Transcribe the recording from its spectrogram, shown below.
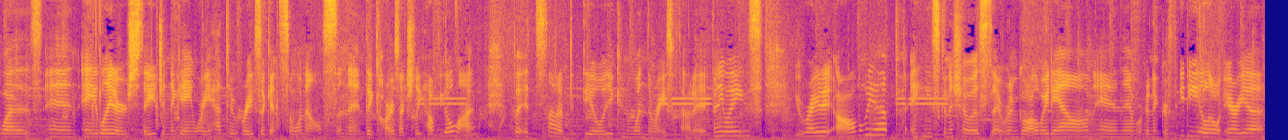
was in a later stage in the game where you had to race against someone else and the, the cars actually help you a lot but it's not a big deal. You can win the race without it. But anyways you ride it all the way up and he's going to show us that we're going to go all the way down and then we're going to graffiti a little area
